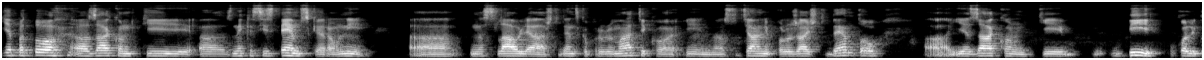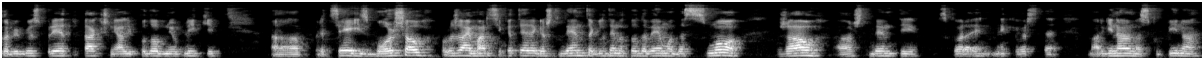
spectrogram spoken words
je pa to, zakon, ki, z neke sistemske ravni, naslavlja študentsko problematiko in, socialni položaj študentov. je zakon, ki bi, v kolikor bi bil sprejet v takšni ali podobni obliki, precej izboljšal položaj marsikaterega študenta, glede na to, da vemo, da smo žal, študenti skoraj neke vrste marginalna skupina,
